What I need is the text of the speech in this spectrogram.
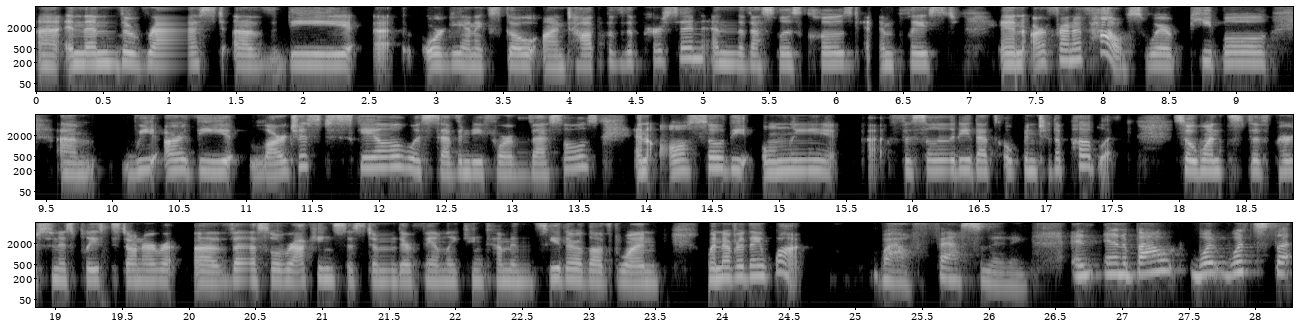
Uh, and then the rest of the uh, organics go on top of the person, and the vessel is closed and placed in our front of house where people um, we are the largest scale with 74 vessels and also the only uh, facility that's open to the public. So once the person is placed on our uh, vessel racking system, their family can come and see their loved one whenever they want. Wow, fascinating. And and about what what's the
